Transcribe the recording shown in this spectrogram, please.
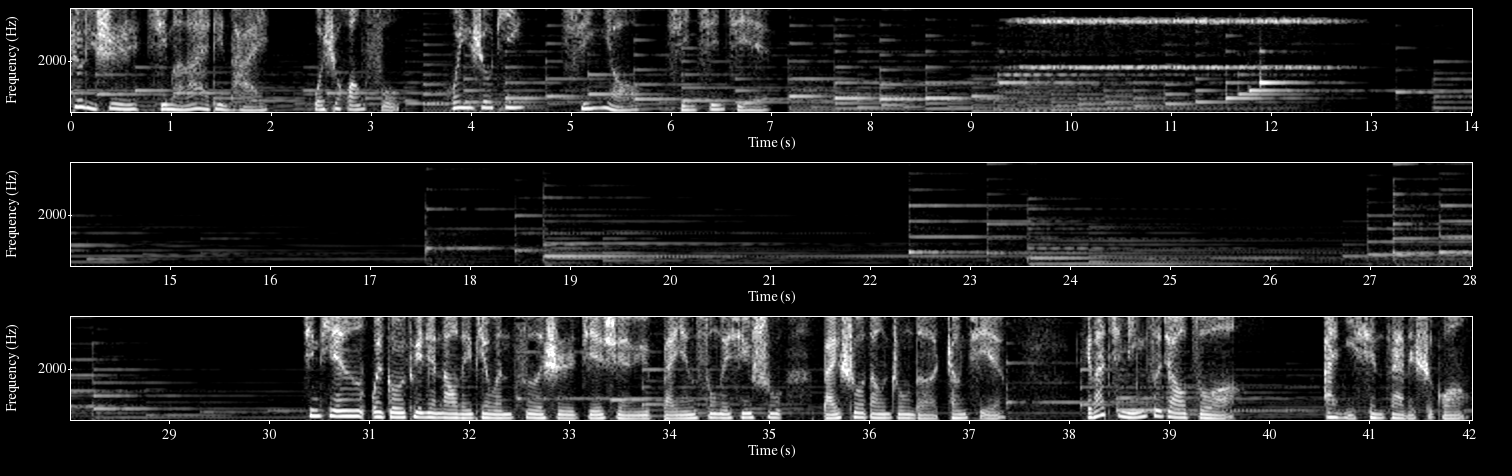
这里是喜马拉雅电台，我是黄甫，欢迎收听《心有千千结》。今天为各位推荐到的一篇文字是节选于白岩松的新书《白说》当中的章节，给它起名字叫做“爱你现在的时光”。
